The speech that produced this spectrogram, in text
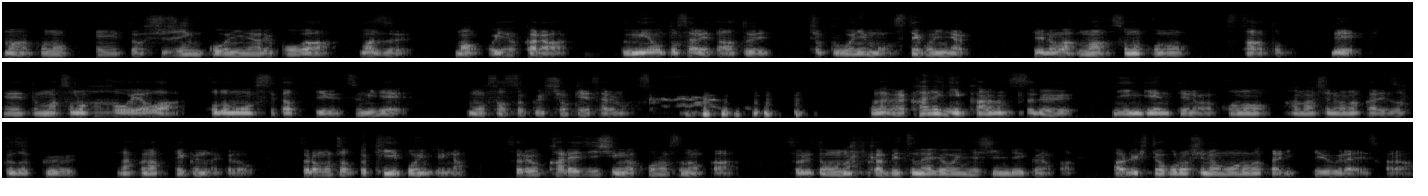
まあ、この、えー、と主人公になる子が、まず、まあ、親から産み落とされた後で、直後にも捨て子になるっていうのが、まあ、その子のスタート。で、えーとまあ、その母親は子供を捨てたっていう罪でもう早速処刑されます。だから彼に関する人間っていうのはこの話の中で続々亡くなっていくんだけど、それもちょっとキーポイントになって、それを彼自身が殺すのか、それとも何か別な要因で死んでいくのか、ある人殺しの物語っていうぐらいですから、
